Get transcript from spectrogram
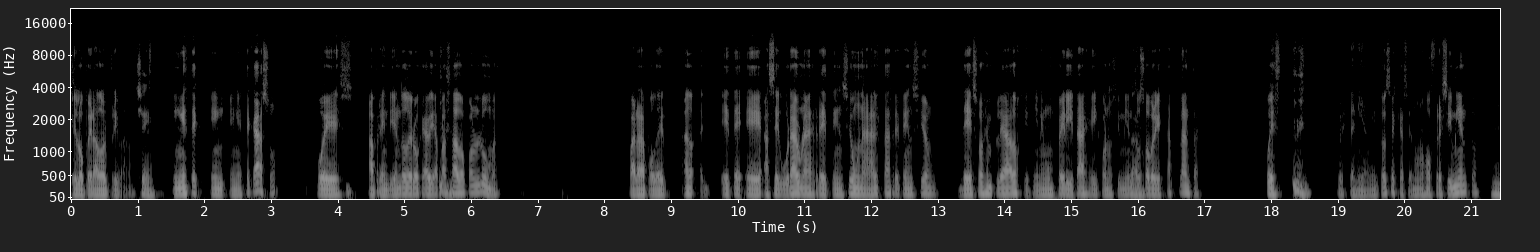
el operador privado. En, este, en, este caso, pues aprendiendo de lo que había pasado con Luma, para poder ah, este, eh, asegurar una retención, una alta retención de esos empleados que tienen un peritaje y conocimiento sobre estas plantas, pues pues tenían entonces que hacer unos ofrecimientos mm.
